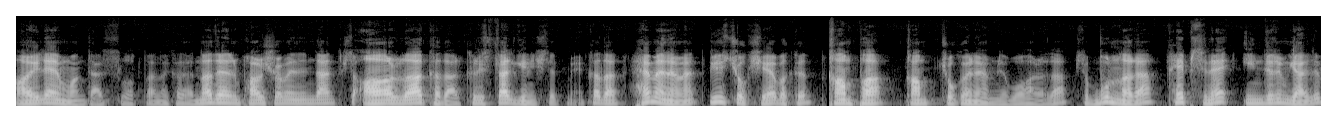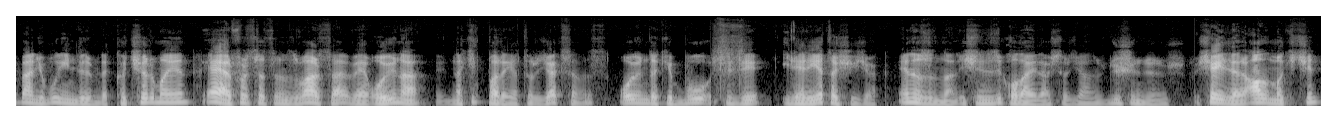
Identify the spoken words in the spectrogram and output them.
aile envanter slotlarına kadar, Nader'in parşömeninden işte ağırlığa kadar, kristal genişletmeye kadar hemen hemen birçok şeye bakın. Kampa, Kamp çok önemli bu arada. İşte bunlara hepsine indirim geldi. Bence bu indirimde kaçırmayın. Eğer fırsatınız varsa ve oyuna nakit para yatıracaksanız oyundaki bu sizi ileriye taşıyacak. En azından işinizi kolaylaştıracağınız düşündüğünüz şeyleri almak için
